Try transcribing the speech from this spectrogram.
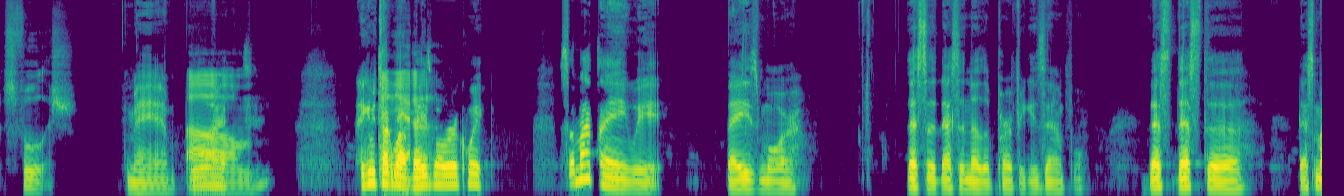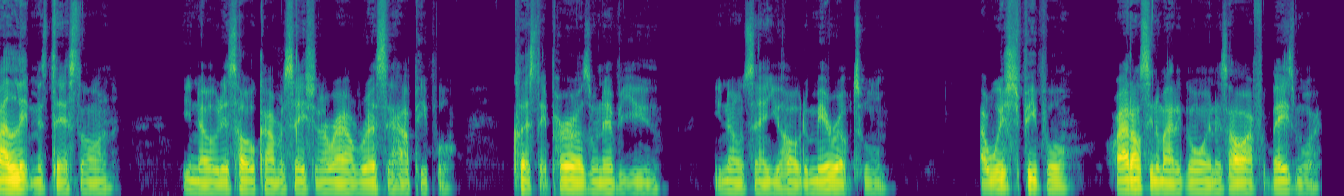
It's foolish. Man, what? Um, Hey, can we talk about yeah, Bazemore real quick? So my thing with Bazemore, that's a that's another perfect example. That's that's the that's my litmus test on, you know, this whole conversation around Russ and how people clutch their pearls whenever you, you know what I'm saying, you hold a mirror up to them. I wish people, or I don't see nobody going as hard for Bazemore.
